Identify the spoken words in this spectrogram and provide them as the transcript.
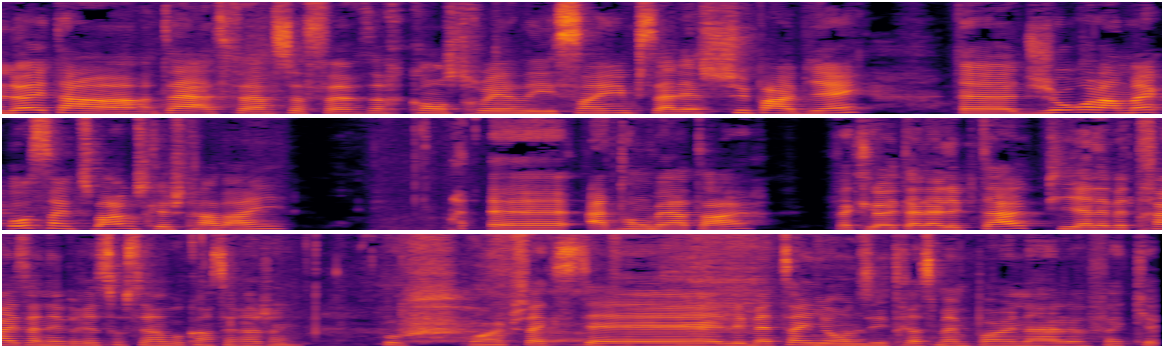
Là, elle est en, à se faire, se faire reconstruire les seins, puis ça allait super bien. Euh, du jour au lendemain, au Saint-Hubert, où ce que je travaille, euh, elle tombait à terre. Fait que là, elle est allée à l'hôpital, puis elle avait 13 anévrismes au cerveau cancérogène. Ouais, puis Fait ça- que c'était... Les médecins, ils ont Ouais. dit, il te reste même pas un an, là. Fait que...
